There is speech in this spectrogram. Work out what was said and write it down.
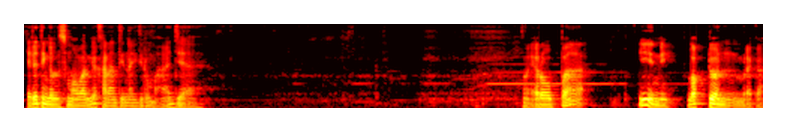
Jadi tinggal semua warga karantina di rumah aja. Eropa ini lockdown mereka.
